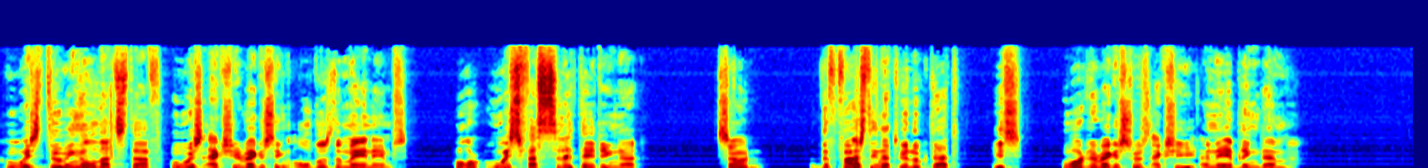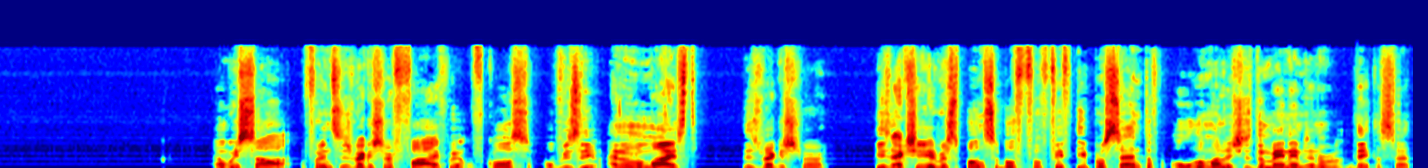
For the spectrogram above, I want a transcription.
who is doing all that stuff? Who is actually registering all those domain names? Or who is facilitating that? So the first thing that we looked at is who are the registrars actually enabling them? And we saw, for instance, register 5, we of course obviously anonymized this registrar. He's actually responsible for 50% of all the malicious domain names in our dataset,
